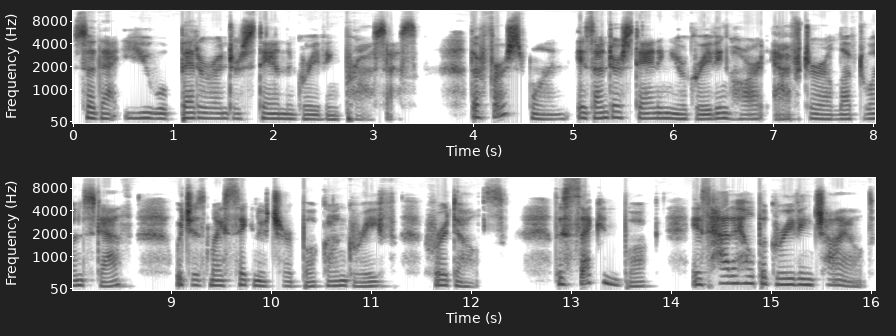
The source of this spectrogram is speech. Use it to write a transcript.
so that you will better understand the grieving process. The first one is Understanding Your Grieving Heart After a Loved One's Death, which is my signature book on grief for adults. The second book is How to Help a Grieving Child,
